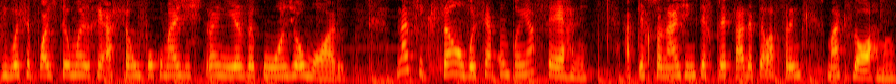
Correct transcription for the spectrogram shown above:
e você pode ter uma reação um pouco mais de estranheza com onde eu moro. Na ficção, você acompanha a Ferne, a personagem interpretada pela Frances McDormand,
